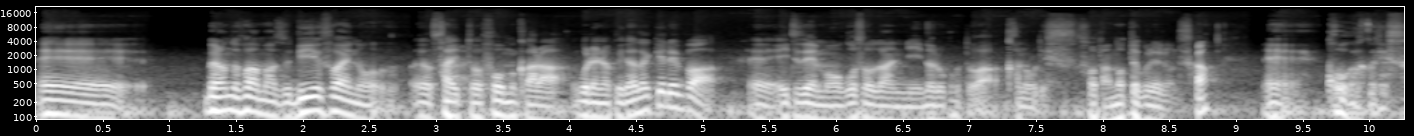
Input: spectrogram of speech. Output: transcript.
えーブランドファーマーズ BFI のえーサイト、フォームからご連絡いただければ、えーいつでもご相談に乗ることは可能です。相談乗ってくれるんですか？えー高額です。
